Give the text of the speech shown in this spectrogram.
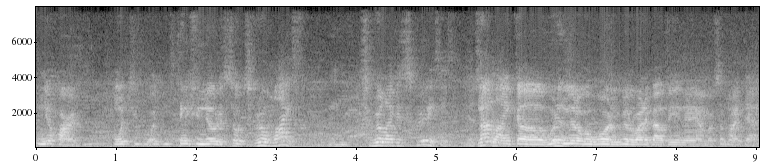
in your heart, what you what things you notice. So it's real life. It's real life experiences. Yes. Not like uh, we're in the middle of a war and we're going to write about Vietnam or something like that.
